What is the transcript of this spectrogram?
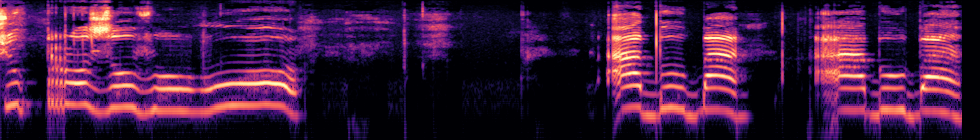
де це. Чупрозового. Абуба. Абуба.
